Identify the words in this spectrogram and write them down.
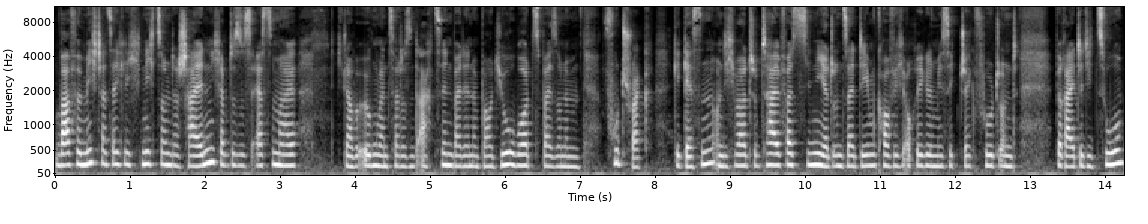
war für mich tatsächlich nicht zu unterscheiden. Ich habe das das erste Mal ich glaube, irgendwann 2018 bei den About You Awards bei so einem Foodtruck gegessen und ich war total fasziniert und seitdem kaufe ich auch regelmäßig Jackfruit und bereite die zu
